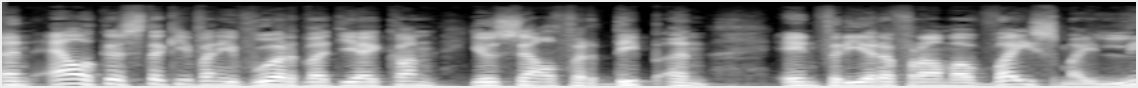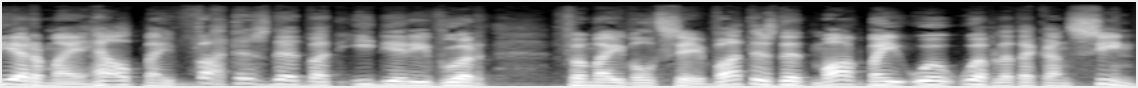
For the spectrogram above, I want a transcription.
in elke stukkie van die woord wat jy kan jouself verdiep in en vir die Here vra maar wys my, leer my, help my. Wat is dit wat U deur die woord vir my wil sê? Wat is dit? Maak my oë oop dat ek kan sien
